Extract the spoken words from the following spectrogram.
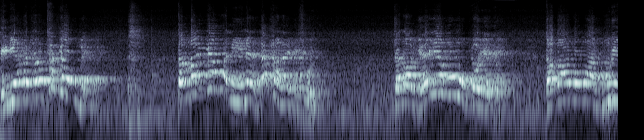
ဒီနေရာမှာကျွန်တော်ထပ်ပြောဦးမယ်တမန်တော်အနေနဲ့လက်ခံလိုက်ပြီဆိုရင်ကျွန်တော်ရဲရဲဝုံဝုံပြောရတယ်ကဘာပေါ်မှာလူတွေ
